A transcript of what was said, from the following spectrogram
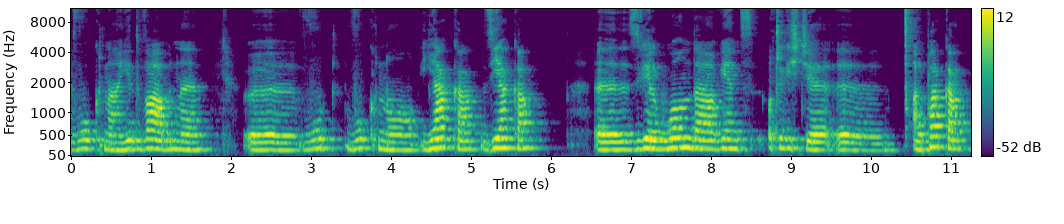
włókna jedwabne, włókno jaka, z jaka, e, z wielbłąda, więc oczywiście e, alpaka,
